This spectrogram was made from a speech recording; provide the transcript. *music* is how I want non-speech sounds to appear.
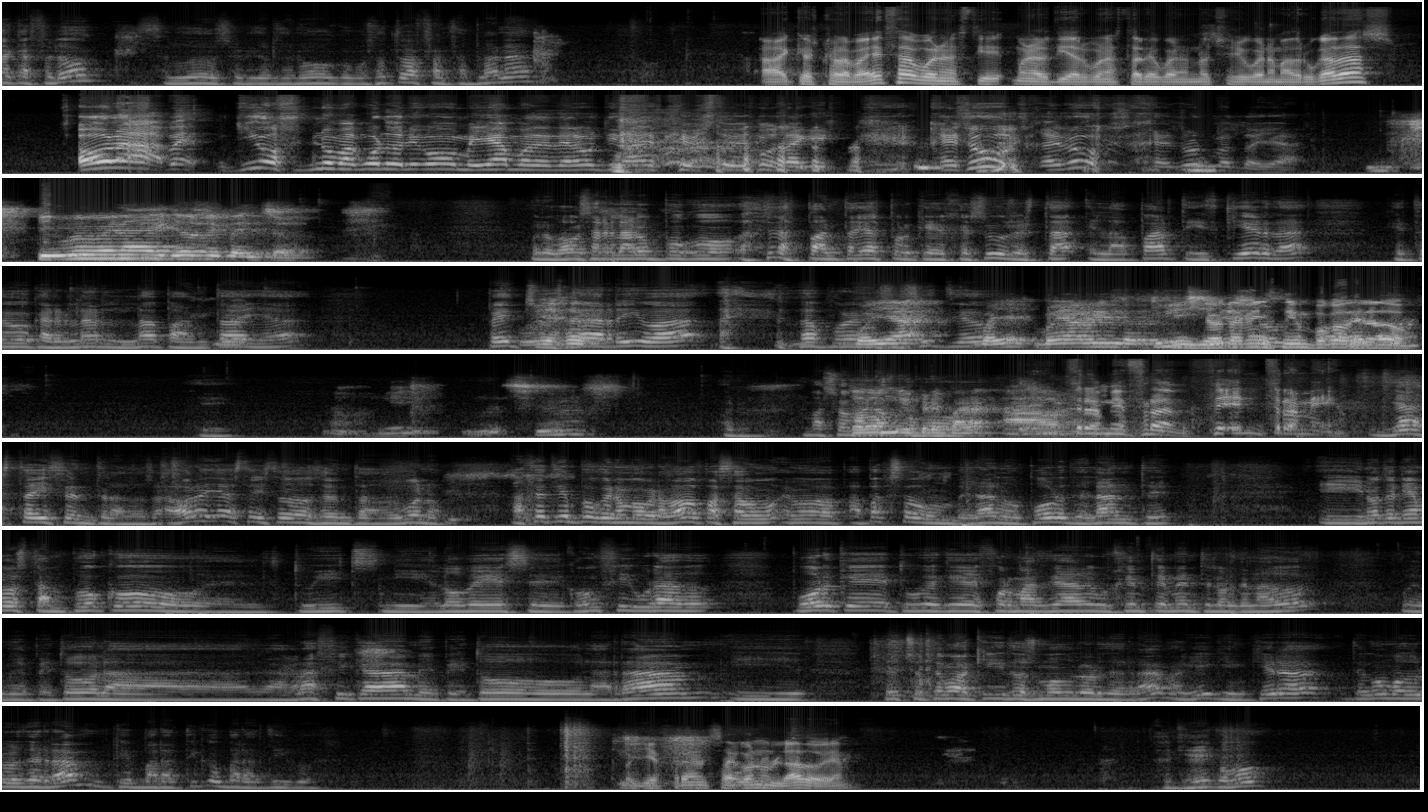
bienvenidos a Café Lock. Saludos, servidor de nuevo con vosotros, Franza Plana. Aquí Oscar Baeza, buenos, buenos días, buenas tardes, buenas noches y buenas madrugadas. ¡Hola! Dios, no me acuerdo ni cómo me llamo desde la última vez que estuvimos aquí. *laughs* Jesús, Jesús, Jesús ya. Y muy buena, yo soy Pencho. Bueno, vamos a arreglar un poco *laughs* las pantallas porque Jesús está en la parte izquierda, que tengo que arreglar la pantalla. Pecho está arriba, *laughs* va a poner voy, a, su sitio. voy, a, voy abriendo Twitch. Sí, yo también estoy un poco de lado. Sí. No, aquí. Bueno, más o Todo menos muy como- preparado. Céntrame, Fran, céntrame. Ya estáis centrados. Ahora ya estáis todos sentados. Bueno, hace tiempo que no hemos grabado, ha pasado, hemos- ha pasado un verano por delante y no teníamos tampoco el Twitch ni el OBS configurado porque tuve que formatear urgentemente el ordenador. Pues me petó la, la gráfica, me petó la RAM y de hecho tengo aquí dos módulos de RAM, aquí, quien quiera. Tengo módulos de RAM que baraticos, baraticos. Oye, Fran, saco en un lado, ¿eh? ¿El qué? ¿Cómo?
